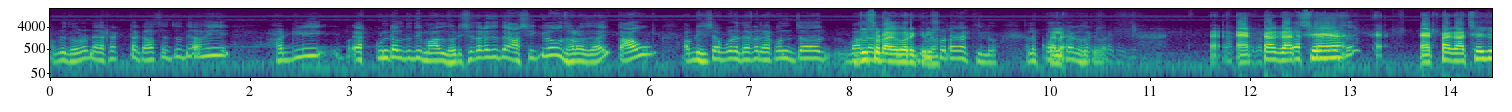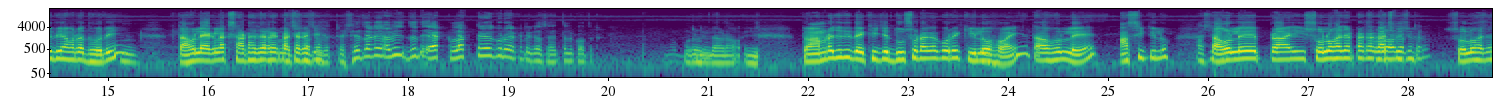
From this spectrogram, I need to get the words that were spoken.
আপনি ধরুন এক একটা গাছে যদি আমি হার্ডলি এক কুইন্টাল যদি মাল ধরি সেটাকে যদি আশি কিলোও ধরা যায় তাও আপনি হিসাব করে দেখেন এখন যা 200 টাকা করে কিলো। দুশো টাকা কিলো তাহলে কত টাকা হতে পারে একটা গাছে? একটা গাছে যদি আমরা ধরি তাহলে এক লাখ ষাট হাজারের কাছাকাছি ষাট হাজার টাকা। সে জায়গায় আমি যদি এক লাখ টাকা করে একটা গাছ হয় তাহলে কত টাকা দাঁড়াও তো আমরা যদি দেখি যে দুশো টাকা করে কিলো হয় তাহলে আশি কিলো। তাহলে প্রায় ষোলো হাজার টাকা গাছ 16,000 পিছু ষোলো হাজার।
